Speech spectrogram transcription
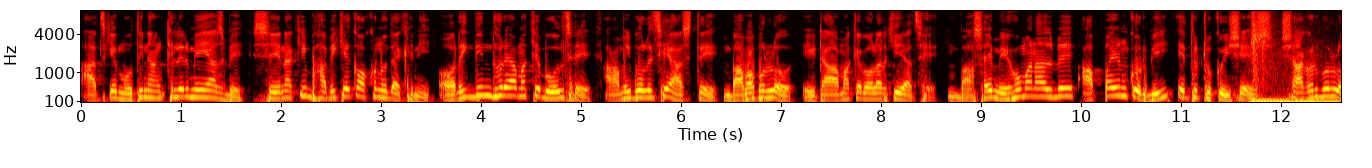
আজকে মতিন আঙ্কেলের মেয়ে আসবে। সে নাকি ভাবিকে কখনো দেখেনি। অনেক দিন ধরে আমাকে বলছে, আমি বলেছি আসতে। বাবা বলল, এটা আমাকে বলার কি আছে? বাসায় মেহমান আসবে, আপ্যায়ন করবি, এতটুকুই শেষ। সাগর বলল,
